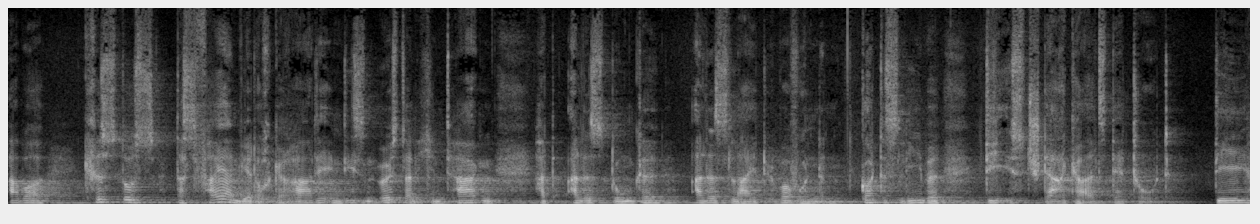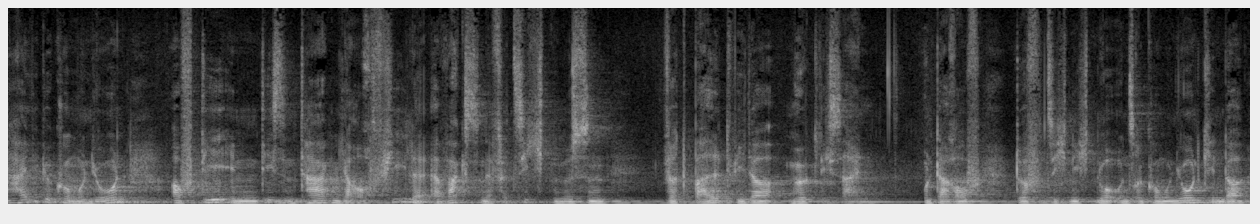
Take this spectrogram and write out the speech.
Aber Christus, das feiern wir doch gerade in diesen österlichen Tagen, hat alles Dunkel, alles Leid überwunden. Gottes Liebe, die ist stärker als der Tod. Die heilige Kommunion, auf die in diesen Tagen ja auch viele Erwachsene verzichten müssen, wird bald wieder möglich sein. Und darauf dürfen sich nicht nur unsere Kommunionkinder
